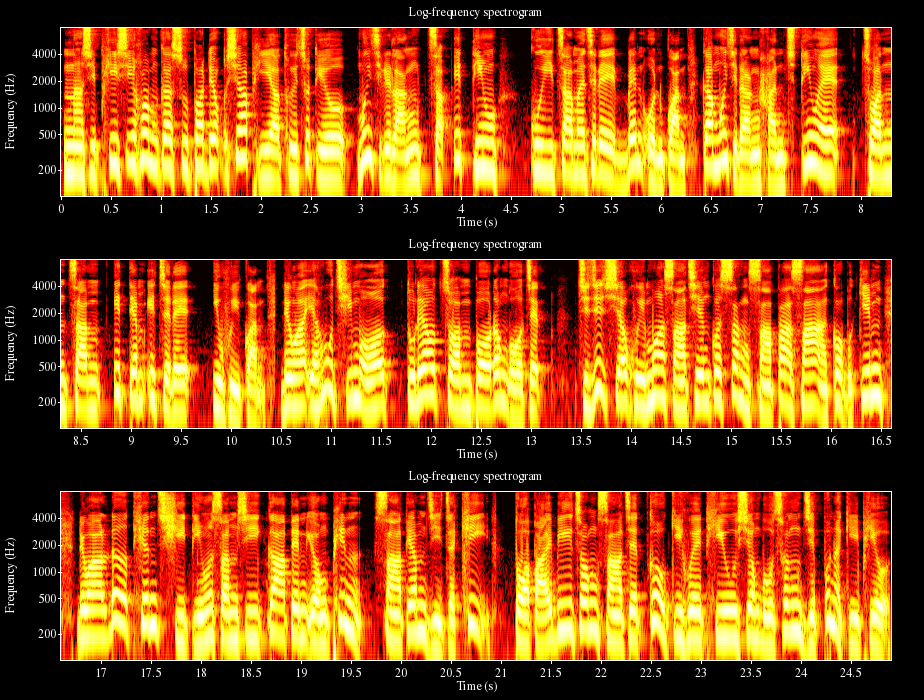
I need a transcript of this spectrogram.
那是 PC Home 甲 Super 六写片也推出着每一个人十一张规站的这个免运券，甲每一人限一张的全站一点一折的优惠券。另外，雅虎奇摩除了全部拢五折。一日消费满三千，阁送三百三的购物金。另外，乐天市场三 C 家电用品三点二折起，大牌美妆三折，阁有机会抽商务舱日本的机票。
